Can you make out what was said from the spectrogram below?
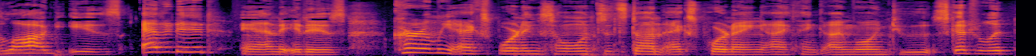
Vlog is edited and it is currently exporting so once it's done exporting I think I'm going to schedule it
